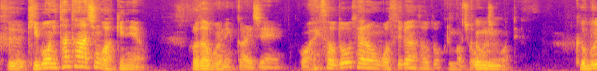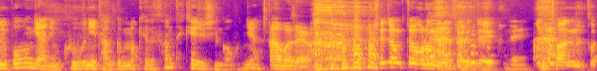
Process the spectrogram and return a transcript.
그 기본이 탄탄하신 것 같긴 해요. 그러다 보니까 이제 뭐 해서도 새로운 거 쓰면서도 금방 적응하신 것 같아요. 그분이 뽑은 게 아니고 그분이 당근마켓에서 선택해 주신 거군요. 아, 맞아요. 최종적으로는 그래서 이제 네. 인턴 프로,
